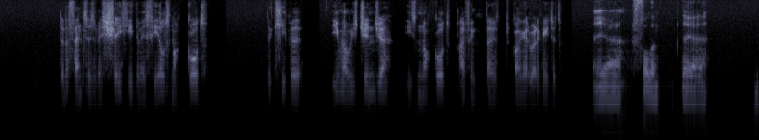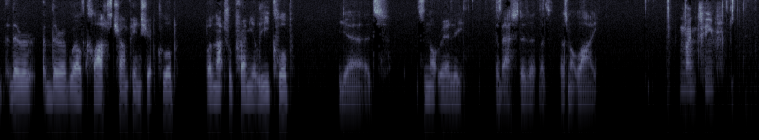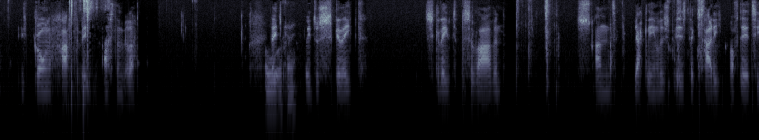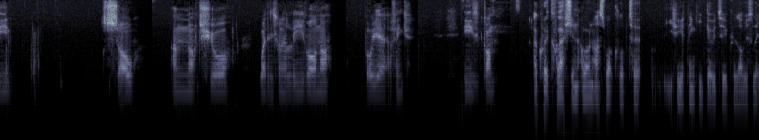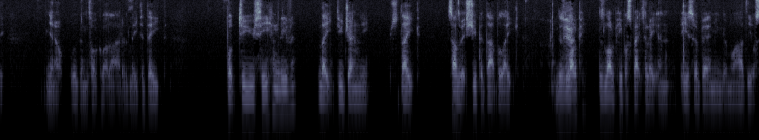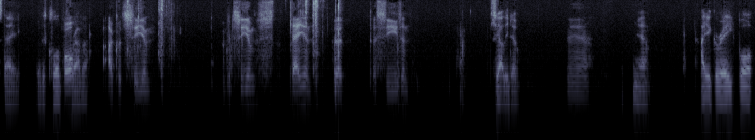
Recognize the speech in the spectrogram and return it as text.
The defence is a bit shaky. The midfield's not good. The keeper, even though he's ginger, he's not good. I think they're going to get relegated. yeah, Fulham. They uh, they're they're a world class championship club, but an actual Premier League club. Yeah, it's it's not really the best, is it? Let's let's not lie. 19th is going to have to be Aston Villa. Oh, They- okay. They just scraped, scraped surviving, and Jack Grealish is the carry of their team. So, I'm not sure whether he's going to leave or not. But yeah, I think he's gone. A quick question. I won't ask what club to you think he'd go to because obviously, you know, we're going to talk about that at a later date. But do you see him leaving? Like, do you genuinely like? Sounds a bit stupid that, but like, there's a lot of pe- there's a lot of people speculating he's a Birmingham lad. He'll stay with his club But- forever. I could see him. I could see him staying for a season. See how they do. Yeah. Yeah, I agree, but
